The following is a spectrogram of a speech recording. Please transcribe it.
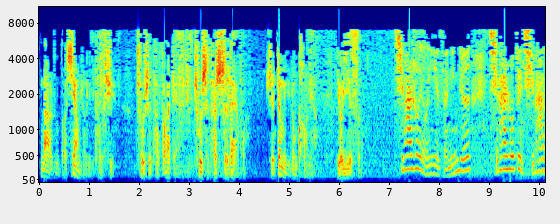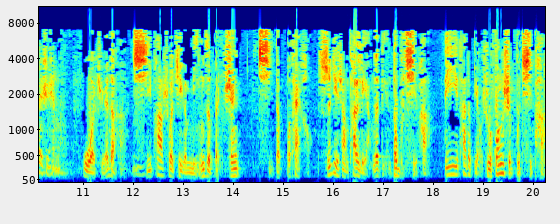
纳入到相声里头去，促使它发展，促使它时代化，是这么一种考量，有意思。奇葩说有意思，您觉得奇葩说最奇葩的是什么？我觉得哈，奇葩说这个名字本身起的不太好。实际上，它两个点都不奇葩。第一，它的表述方式不奇葩。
